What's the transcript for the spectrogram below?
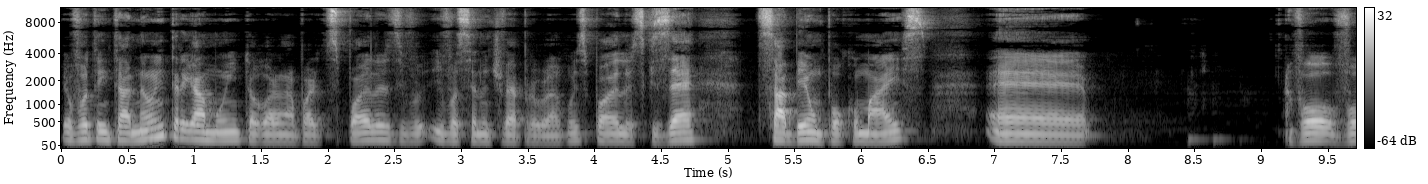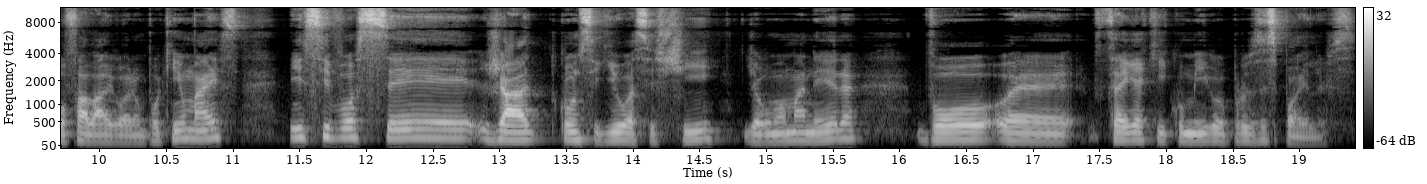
eu vou tentar não entregar muito agora na parte de spoilers e você não tiver problema com spoilers, quiser saber um pouco mais. É, Vou, vou falar agora um pouquinho mais. E se você já conseguiu assistir de alguma maneira, vou é, segue aqui comigo para os spoilers.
